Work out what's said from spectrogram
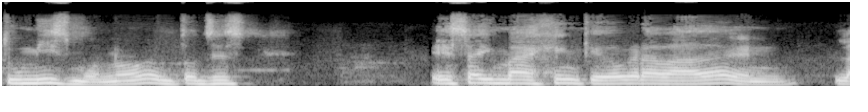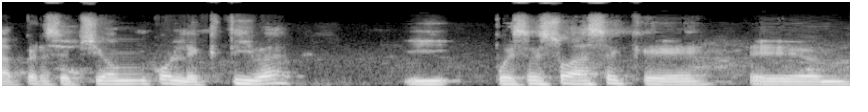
tú mismo, ¿no? Entonces, esa imagen quedó grabada en la percepción colectiva y pues eso hace que em,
